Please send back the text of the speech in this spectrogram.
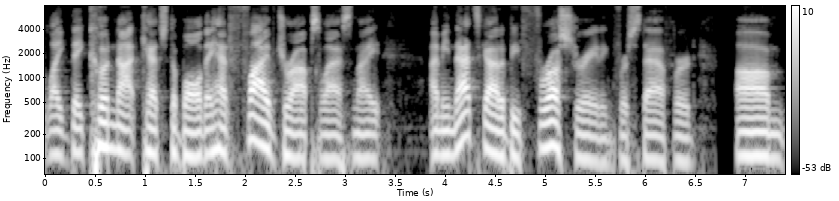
like they could not catch the ball. They had five drops last night. I mean, that's got to be frustrating for Stafford. Um,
